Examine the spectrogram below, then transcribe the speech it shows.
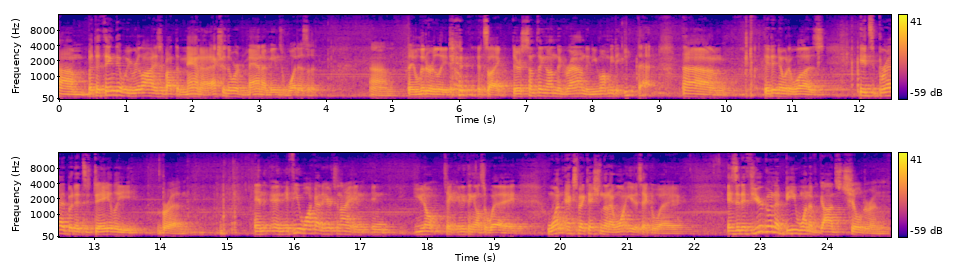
Um, but the thing that we realize about the manna, actually, the word manna means what is it? Um, they literally, it's like, there's something on the ground and you want me to eat that. Um, they didn't know what it was. It's bread, but it's daily bread. And, and if you walk out of here tonight and, and you don't take anything else away, one expectation that I want you to take away is that if you're going to be one of God's children,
